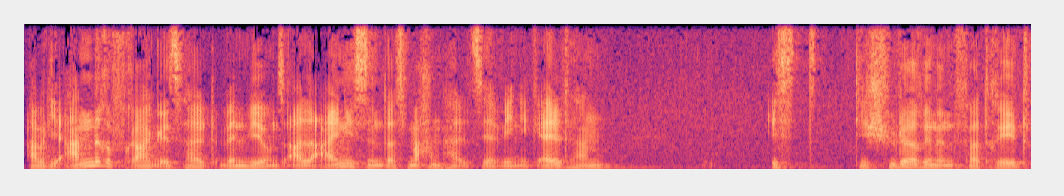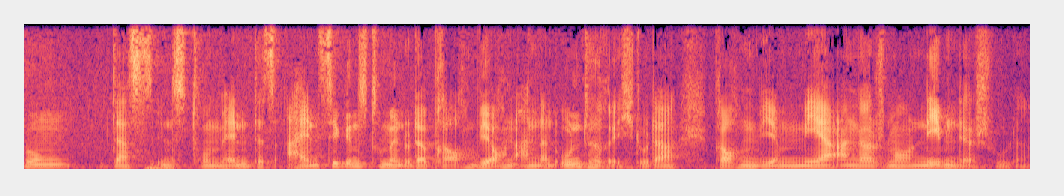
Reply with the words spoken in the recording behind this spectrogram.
Aber die andere Frage ist halt, wenn wir uns alle einig sind, das machen halt sehr wenig Eltern, ist die Schülerinnenvertretung das Instrument, das einzige Instrument oder brauchen wir auch einen anderen Unterricht oder brauchen wir mehr Engagement neben der Schule?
